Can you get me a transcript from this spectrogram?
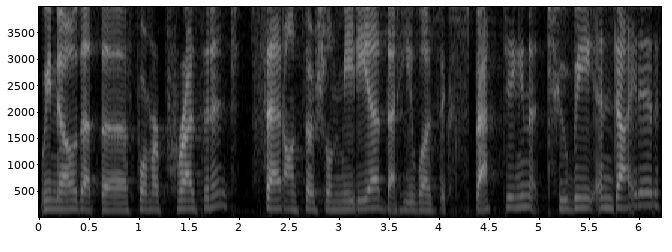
We know that the former president said on social media that he was expecting to be indicted.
